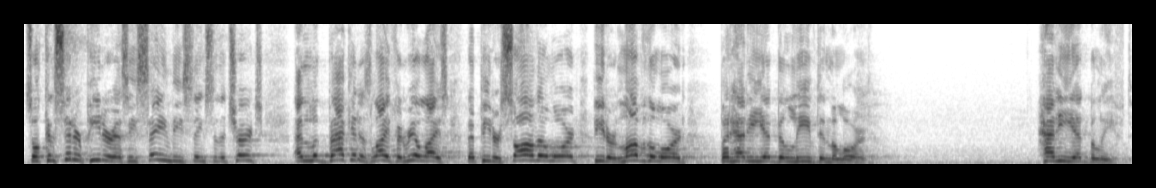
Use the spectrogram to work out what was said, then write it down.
So consider Peter as he's saying these things to the church and look back at his life and realize that Peter saw the Lord, Peter loved the Lord, but had he yet believed in the Lord? Had he yet believed?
